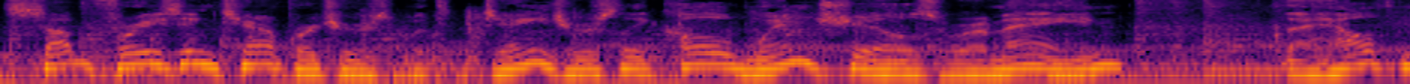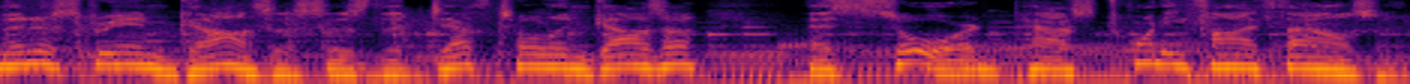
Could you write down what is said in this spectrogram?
Sub freezing temperatures with dangerously cold wind chills remain. The health ministry in Gaza says the death toll in Gaza has soared past 25,000.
